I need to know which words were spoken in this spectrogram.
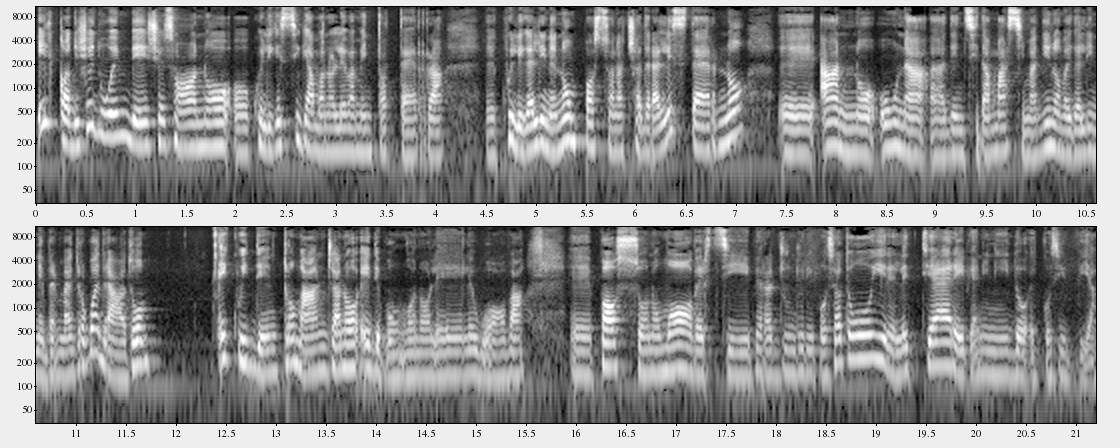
il codice 2 invece sono oh, quelli che si chiamano allevamento a terra. Eh, qui le galline non possono accedere all'esterno, eh, hanno una uh, densità massima di 9 galline per metro quadrato e qui dentro mangiano e depongono le, le uova. Eh, possono muoversi per raggiungere i posatoi, le lettiere, i piani nido e così via.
